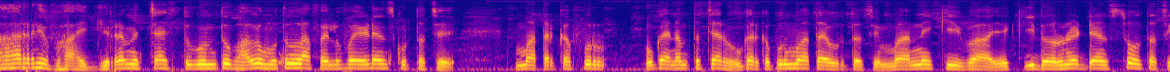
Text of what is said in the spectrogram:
আরে ভাই গ্রামের চাইস তো বোন তো ভালো মতন লাফাই লুফাই ড্যান্স করতেছে। মাথার কাপড় ওগায় নামতেছে আর ওগার কাপুর মাথায় উঠতেছে মানে কি ভাই এ কি ধরনের ড্যান্স চলতেছে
